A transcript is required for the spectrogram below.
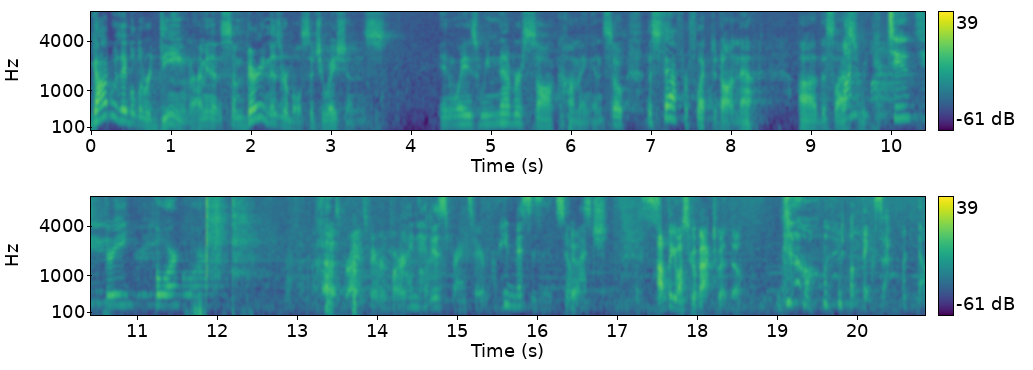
God was able to redeem, I mean, some very miserable situations in ways we never saw coming. And so the staff reflected on that uh, this last One, week. two, three, four. Oh, that's Brian's favorite part. I know it is Brian's favorite part. He misses it so He does. much. Yes. I don't think he wants to go back to it though. No, I don't think so. No.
